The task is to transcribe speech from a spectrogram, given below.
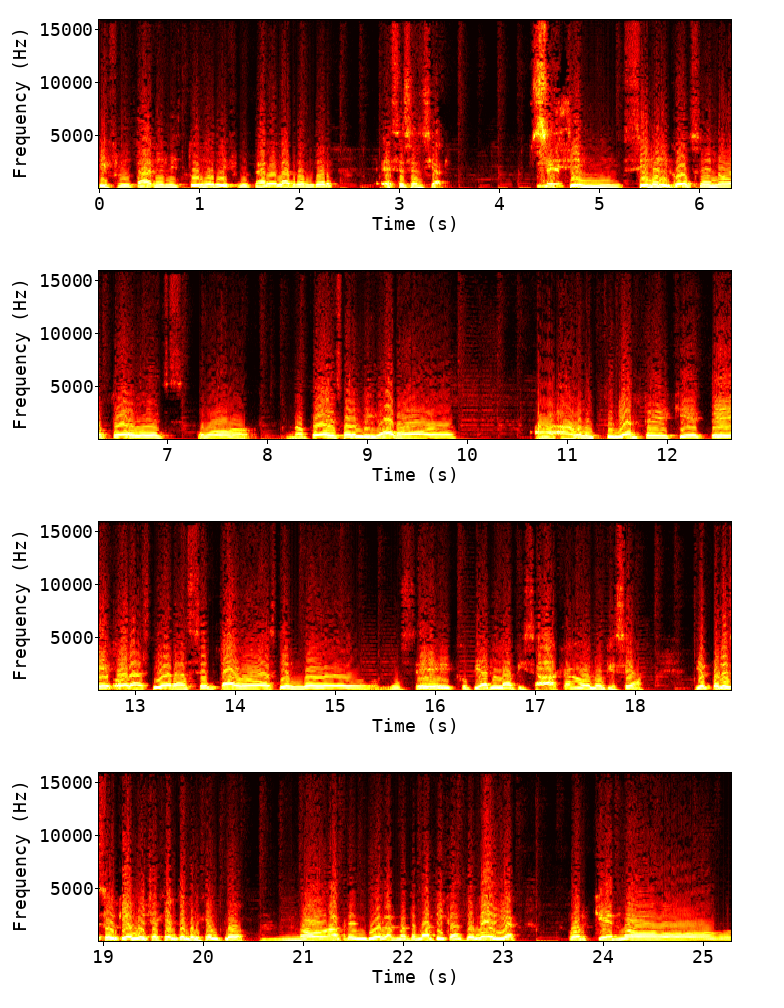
disfrutar el estudio, disfrutar el aprender, es esencial. Sin, sin el goce no puedes como no puedes obligar a, a, un estudiante que esté horas y horas sentado haciendo, no sé, copiar la pizarra o lo que sea. Y es por eso que mucha gente, por ejemplo, no aprendió las matemáticas de media porque no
